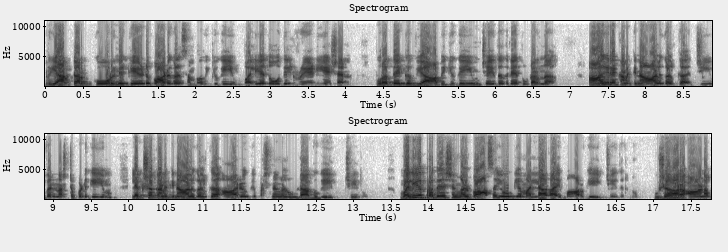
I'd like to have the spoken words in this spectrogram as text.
റിയാക്ടർ കോറിന് കേടുപാടുകൾ സംഭവിക്കുകയും വലിയ തോതിൽ റേഡിയേഷൻ പുറത്തേക്ക് വ്യാപിക്കുകയും ചെയ്തതിനെ തുടർന്ന് ആയിരക്കണക്കിന് ആളുകൾക്ക് ജീവൻ നഷ്ടപ്പെടുകയും ലക്ഷക്കണക്കിന് ആളുകൾക്ക് ആരോഗ്യ പ്രശ്നങ്ങൾ ഉണ്ടാകുകയും ചെയ്തു. വലിയ പ്രദേശങ്ങൾ വാസയോഗ്യമല്ലാതായി മാറുകയും ചെയ്തിരുന്നു. ഉഷാർ ആണവ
